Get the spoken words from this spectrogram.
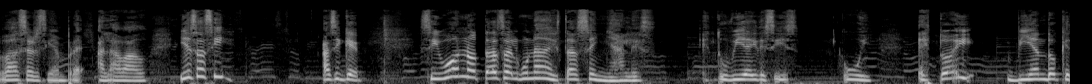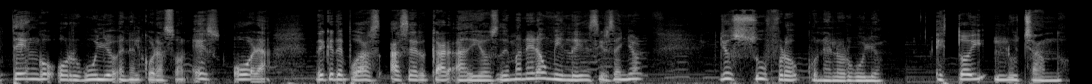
va a ser siempre alabado. Y es así. Así que, si vos notas alguna de estas señales en tu vida y decís, uy, estoy viendo que tengo orgullo en el corazón, es hora de que te puedas acercar a Dios de manera humilde y decir, Señor, yo sufro con el orgullo, estoy luchando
